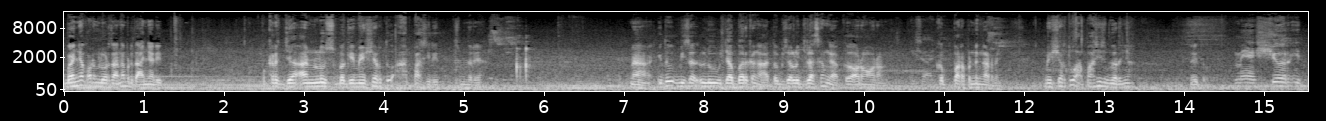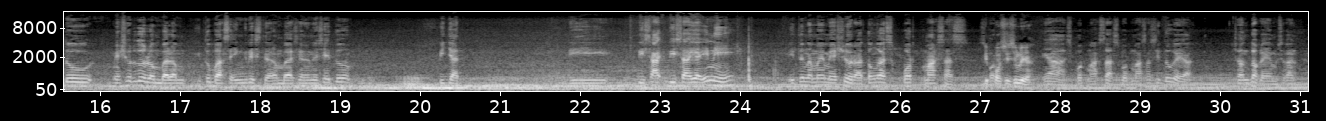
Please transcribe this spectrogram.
banyak orang di luar sana bertanya dit pekerjaan lu sebagai mesher tuh apa sih dit sebenarnya? Nah itu bisa lu jabarkan nggak atau bisa lu jelaskan nggak ke orang-orang? Bisa ke para pendengar nih. Mesher tuh apa sih sebenarnya? Nah itu. Measure itu measure itu dalam dalam itu bahasa Inggris dalam bahasa Indonesia itu pijat. Di di, di saya ini itu namanya measure atau enggak sport massage. Di Sport- posisi lu ya? Ya sport massage. Sport massage itu kayak contoh kayak misalkan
